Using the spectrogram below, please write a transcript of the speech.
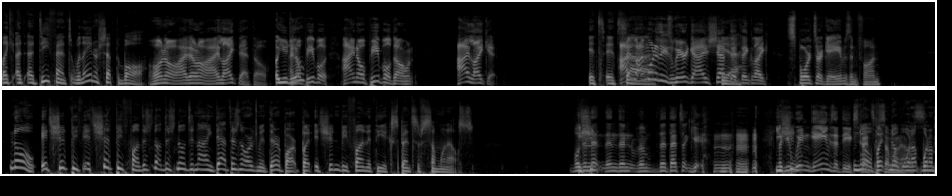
Like a, a defense when they intercept the ball. Oh no, I don't know. I like that though. Oh, you do? I know people. I know people don't. I like it. It's it's. I'm, uh, I'm one of these weird guys, Shep, yeah. that think like sports are games and fun. No, it should be. It should be fun. There's no. There's no denying that. There's no argument there, Bart. But it shouldn't be fun at the expense of someone else. Well, then, should- that, then, then, then that, that's a, you, but you, should- win games at the expense no, of but no. someone But what I'm, else. what I'm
